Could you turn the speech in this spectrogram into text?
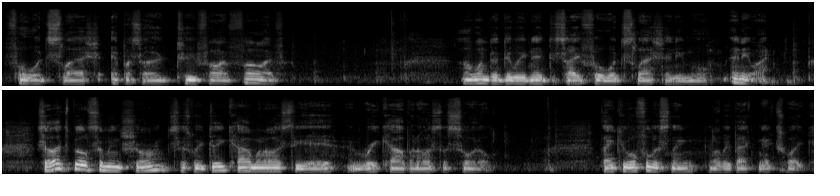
forward slash episode 255. I wonder, do we need to say forward slash anymore? Anyway, so let's build some insurance as we decarbonise the air and recarbonise the soil. Thank you all for listening, and I'll be back next week.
